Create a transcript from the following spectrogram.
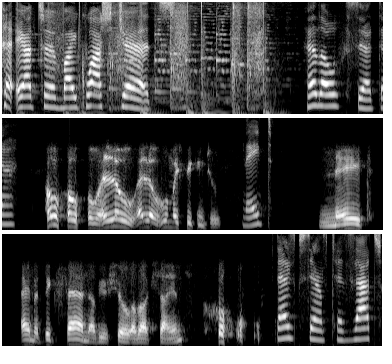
to answer my questions. Hello, Santa. Ho, ho, ho, hello, hello. Who am I speaking to? Nate. Nate. I'm a big fan of your show about science. Thanks, Santa. That's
